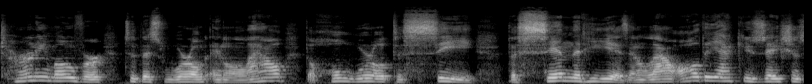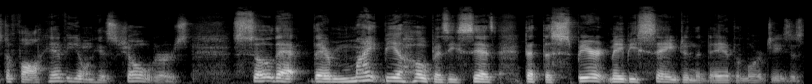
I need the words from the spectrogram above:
turn him over to this world and allow the whole world to see the sin that he is and allow all the accusations to fall heavy on his shoulders so that there might be a hope, as he says, that the spirit may be saved in the day of the Lord Jesus.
